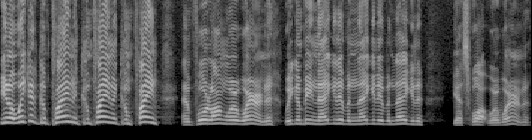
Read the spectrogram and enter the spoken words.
You know, we can complain and complain and complain, and before long we're wearing it. We can be negative and negative and negative. Guess what? We're wearing it.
